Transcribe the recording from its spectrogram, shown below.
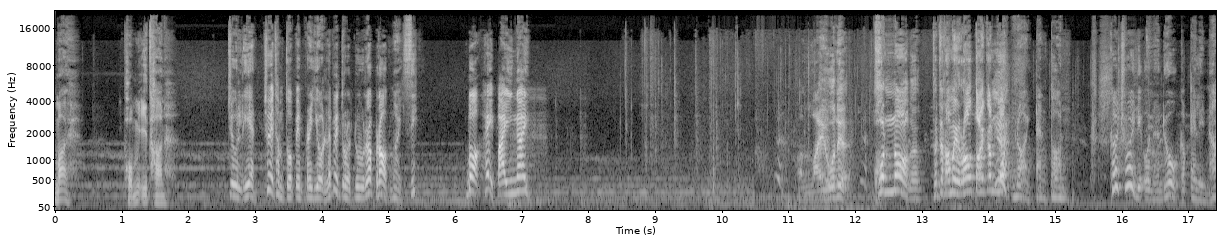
ไม่ ผมอีธาน จูเลียน ช่วยทำตัวเป็นประโยชน์และไปตรวจดูรอบๆหน่อยสิ บอกให้ไปไง อะไรวะเนี่ย คนนอกเหรอเธอจะทำให้เราตายกันหมด หน่อยแอนตอน ก็ช่วยลีโอนาร์โดกับเอลินา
